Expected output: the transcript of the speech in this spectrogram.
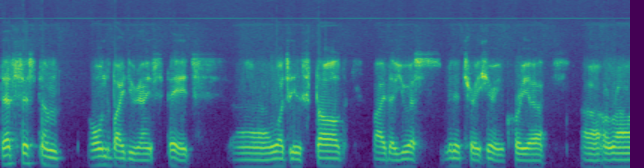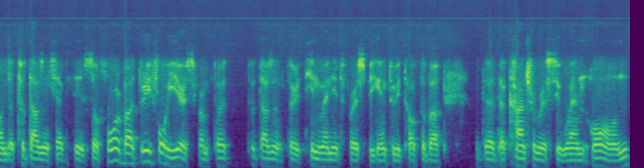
that system, owned by the United States, uh, was installed by the U.S. military here in Korea uh, around 2017. So for about three four years from th- 2013, when it first began to be talked about, the the controversy went on.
